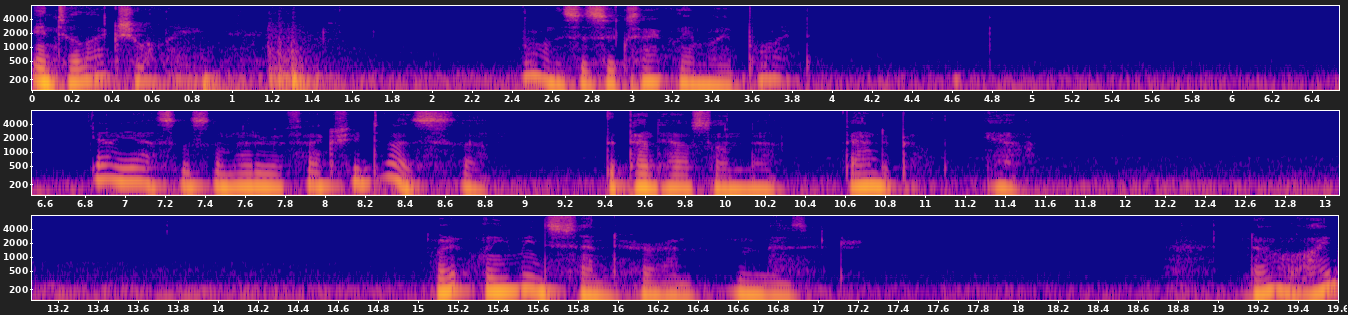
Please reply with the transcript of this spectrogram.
intellectually. Oh, this is exactly my point. Yeah, yes, as a matter of fact, she does. Uh, the penthouse on uh, Vanderbilt, yeah. What, what do you mean send her a message? No, I,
